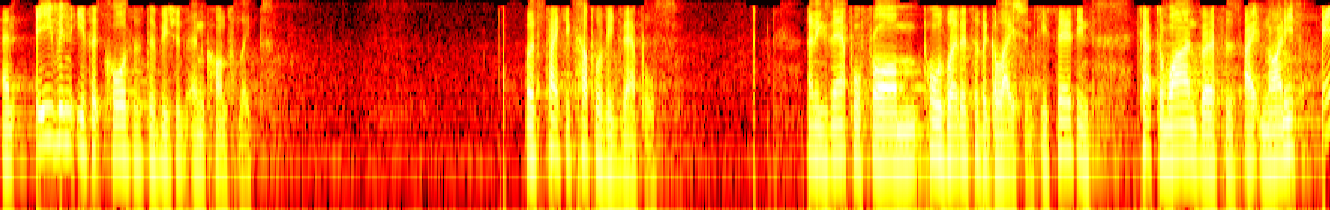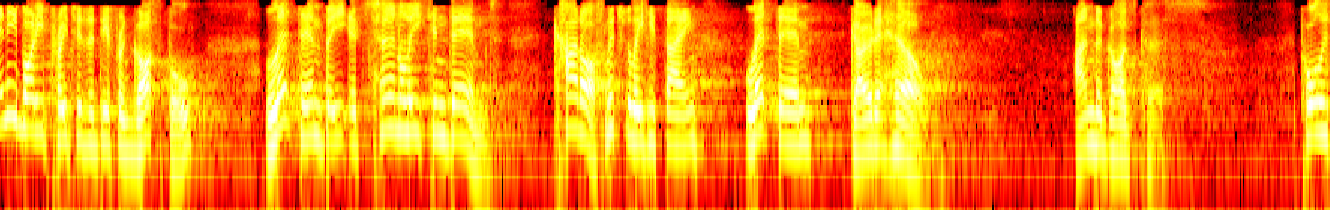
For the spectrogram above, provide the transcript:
and even if it causes division and conflict. Let's take a couple of examples an example from Paul's letter to the Galatians. He says in chapter 1, verses 8 and 9, if anybody preaches a different gospel, let them be eternally condemned. Cut off. Literally, he's saying, let them go to hell under God's curse. Paul is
